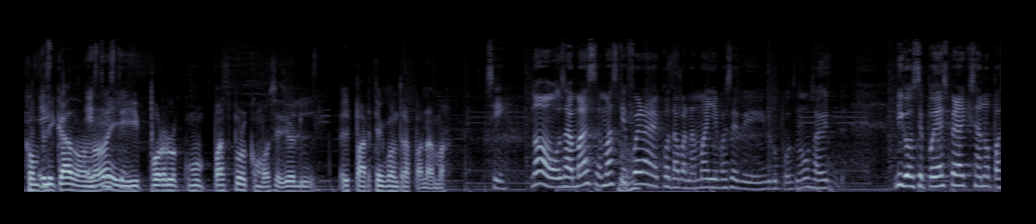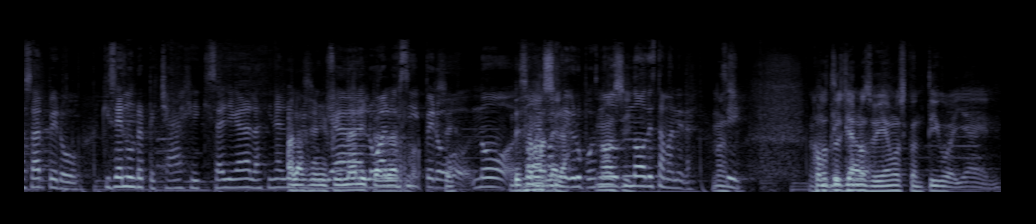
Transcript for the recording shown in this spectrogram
Complicado, es- es ¿no? triste. Y por lo, como- más por cómo se dio el, el partido contra Panamá. Sí. No, o sea, más, más que fuera contra Panamá y en base de grupos, ¿no? O sea, digo, se podía esperar quizá no pasar, pero quizá en un repechaje, quizá llegar a la final A la semifinal Mundial y o algo así, pero Sí. no, De esa no manera. de grupos, No, no, sí. no de esta manera. No, sí. sí. Nosotros ya nos veíamos contigo allá en,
